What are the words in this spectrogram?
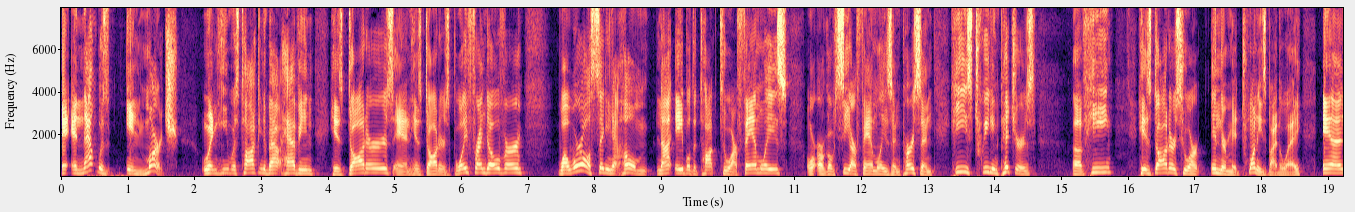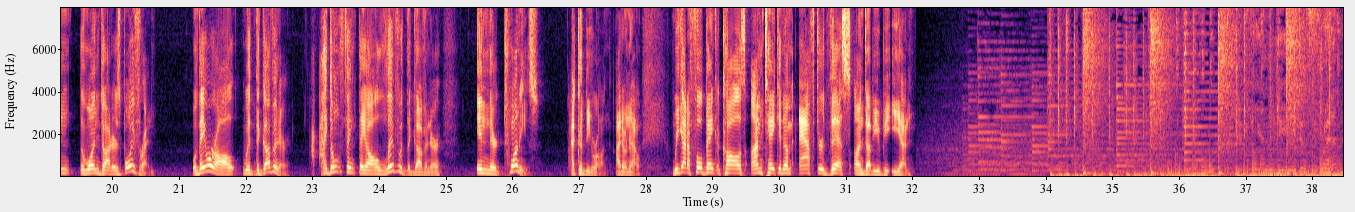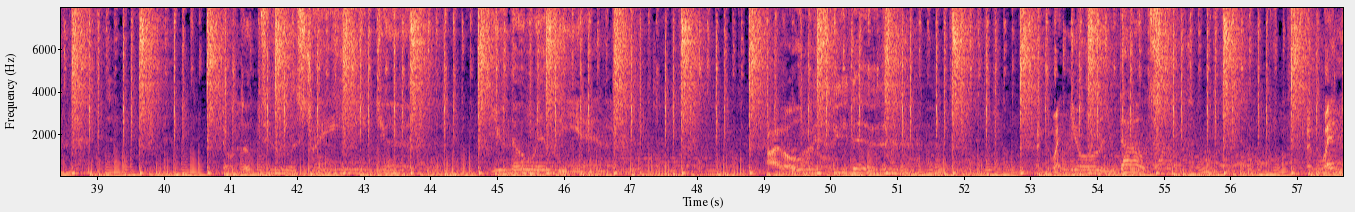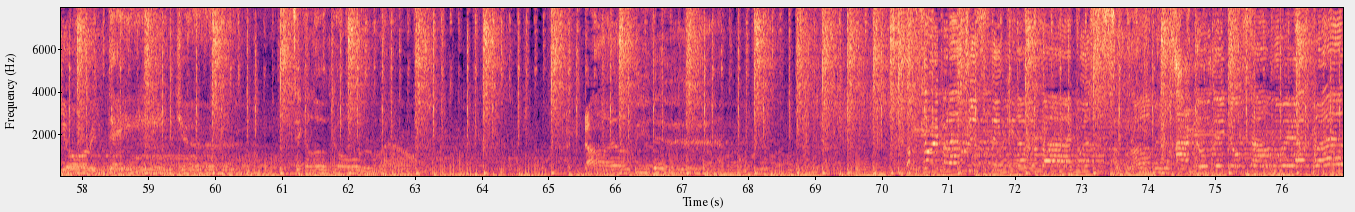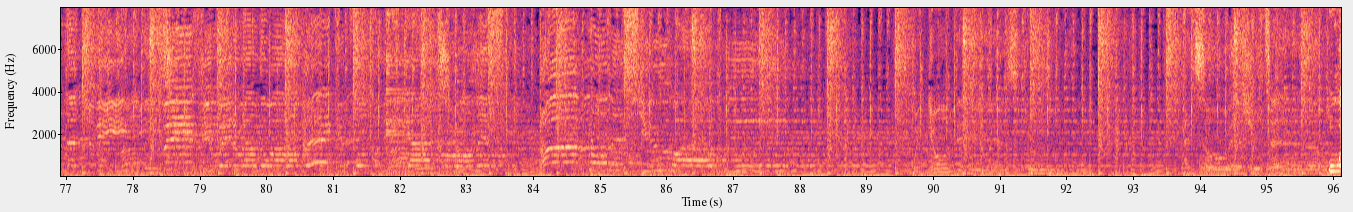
And that was in March when he was talking about having his daughters and his daughter's boyfriend over while we're all sitting at home, not able to talk to our families or, or go see our families in person, he's tweeting pictures of he, his daughters, who are in their mid 20s, by the way, and the one daughter's boyfriend. Well, they were all with the governor. I don't think they all live with the governor in their 20s. I could be wrong. I don't know. We got a full bank of calls. I'm taking them after this on WBEN.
